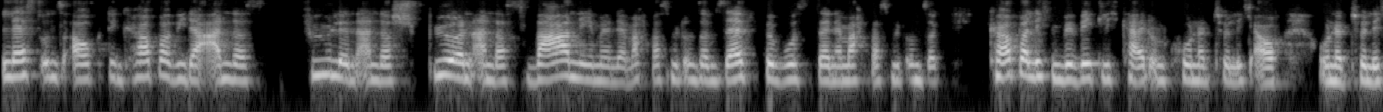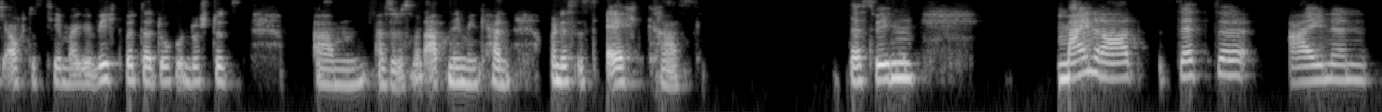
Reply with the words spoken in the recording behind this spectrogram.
lässt uns auch den Körper wieder anders Fühlen, an das Spüren, an das Wahrnehmen. Der macht was mit unserem Selbstbewusstsein, der macht was mit unserer körperlichen Beweglichkeit und Co. natürlich auch. Und natürlich auch das Thema Gewicht wird dadurch unterstützt, ähm, also dass man abnehmen kann. Und es ist echt krass. Deswegen mein Rat, setze einen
